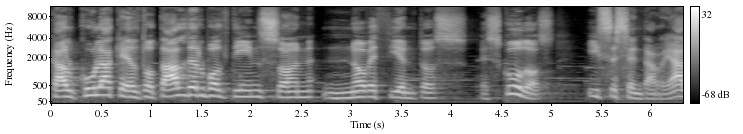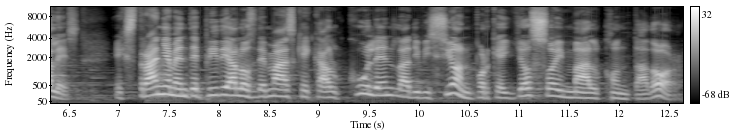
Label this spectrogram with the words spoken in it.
calcula que el total del botín son 900 escudos y 60 reales. Extrañamente pide a los demás que calculen la división porque yo soy mal contador.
